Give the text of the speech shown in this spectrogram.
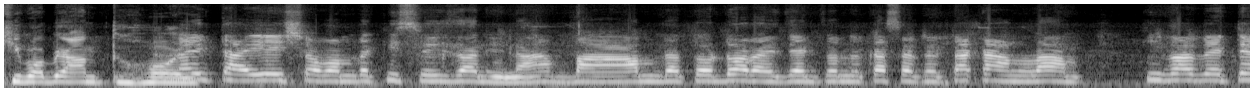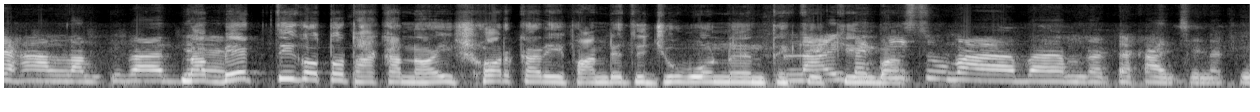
কীভাবে আনতে হয়? এইসব আমরা কিছুই জানি না। বা আমরা তো ডরাই যে একজনের কাছে টাকা আনলাম কীভাবে টাকা আনলাম কীভাবে না ব্যক্তিগত টাকা নয় সরকারি ফান্ডেতে যুব উন্নয়ন থেকে কিংবা কিছু বা বা আমরা টাকা আনছি না কি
